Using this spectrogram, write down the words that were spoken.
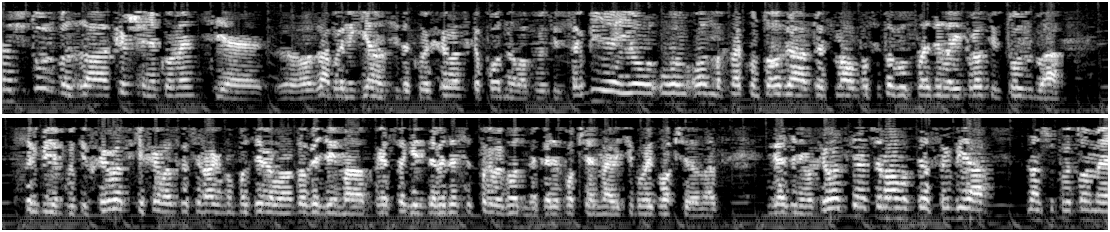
Znači tužba za kršenje konvencije e, o zabrani genocida koje je Hrvatska podnela protiv Srbije i on, odmah nakon toga, to je malo posle toga usledila i protiv tužba Srbije protiv Hrvatske. Hrvatska se naravno bazirala na događajima pre svega iz 1991. godine kada je počeo najveći broj zločina nad građanima Hrvatske nacionalnosti, a Srbija nasuprot tome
